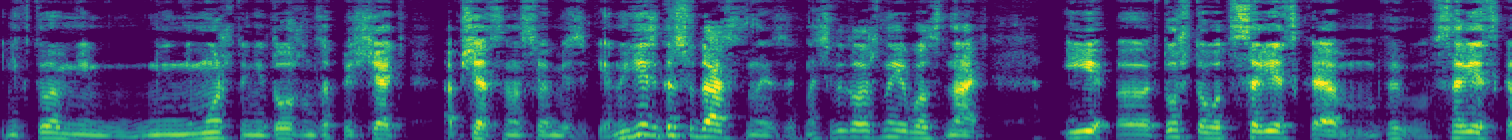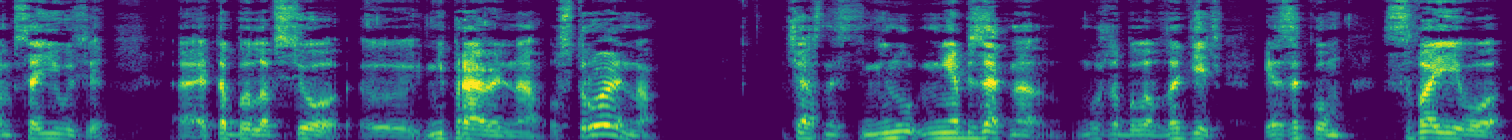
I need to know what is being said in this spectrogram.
и никто им не, не, не может и не должен запрещать общаться на своем языке. Но есть государственный язык, значит, вы должны его знать. И э, то, что вот в, Советском, в Советском Союзе э, это было все э, неправильно устроено, в частности, не, ну, не обязательно нужно было владеть языком своего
